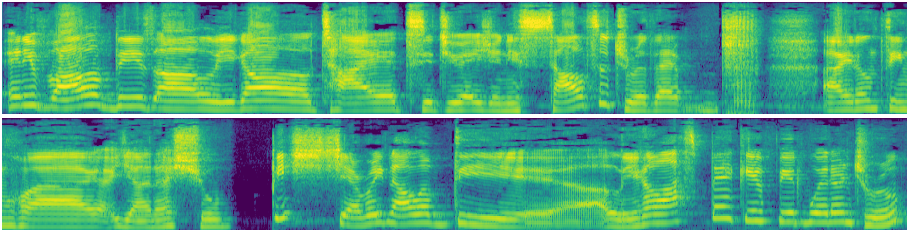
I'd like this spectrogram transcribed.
And if all of this uh, legal tied situation is also true, that pff, I don't think why Yana should be sharing all of the uh, legal aspect if it weren't true.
